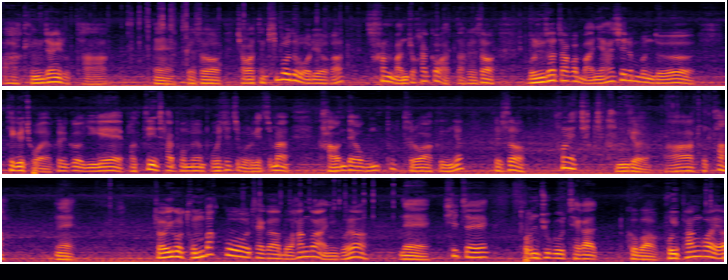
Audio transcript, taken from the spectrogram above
아 굉장히 좋다. 네, 그래서 저 같은 키보드 워리어가 참 만족할 것 같다. 그래서 문서 작업 많이 하시는 분들 되게 좋아요. 그리고 이게 버튼이 잘 보면 보실지 모르겠지만 가운데가 움푹 들어왔거든요. 그래서 손에 착착 감겨요. 아 좋다. 네, 저 이거 돈 받고 제가 뭐 한 거 아니고요. 네, 실제 돈 주고 제가 그뭐 구입한 거예요.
